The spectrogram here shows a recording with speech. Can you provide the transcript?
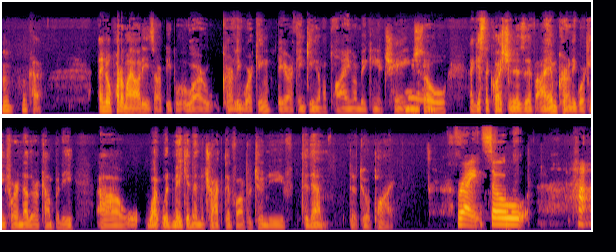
Mm, okay. I know part of my audience are people who are currently working. They are thinking of applying or making a change. So I guess the question is if I am currently working for another company, uh, what would make it an attractive opportunity to them to, to apply? Right. So, huh.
